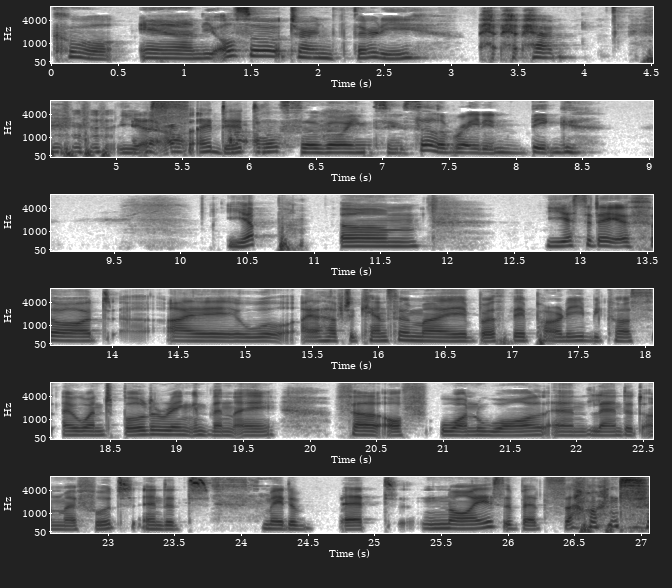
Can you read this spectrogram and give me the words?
Cool. And you also turned 30. yes, I did. Also going to celebrate it big. Yep. Um, yesterday I thought I will I'll have to cancel my birthday party because I went bouldering and then I fell off one wall and landed on my foot and it made a bad noise, a bad sound.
